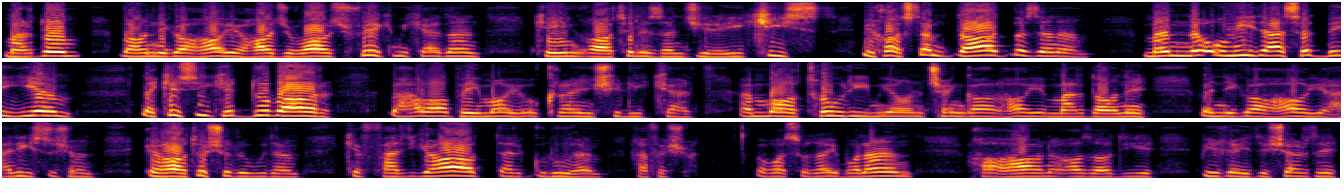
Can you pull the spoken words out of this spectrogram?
مردم با نگاه های هاج واج فکر می‌کردند که این قاتل زنجیری کیست. می‌خواستم داد بزنم. من نه امید اسد بگیم نه کسی که دو بار به هواپیمای اوکراین شلیک کرد اما طوری میان چنگارهای مردانه و نگاه های حریصشان احاطه شده بودم که فریاد در گروهم خفه شد. و با صدای بلند خواهان آزادی بی شرط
